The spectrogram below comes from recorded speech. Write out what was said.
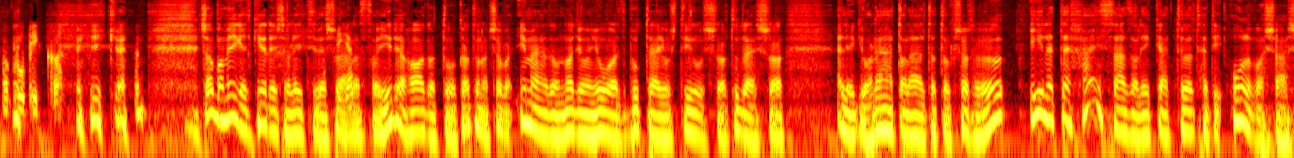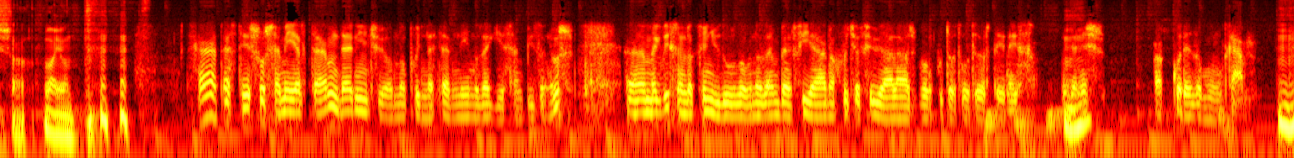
a grupikkal. Igen. Csaba, még egy kérdésre légy szíves válaszol. Írja a hallgató Katona Csaba, imádom, nagyon jó arc, brutális stílussal, tudással, elég jól rátaláltatok, stb. Élete hány százalékát töltheti olvasással, vajon? Hát ezt én sosem értem, de nincs olyan nap, hogy ne tenném, az egészen bizonyos. Meg viszonylag könnyű dolga van az ember fiának, hogyha főállásban kutató történész. Ugyanis uh-huh. akkor ez a munkám. Uh-huh.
